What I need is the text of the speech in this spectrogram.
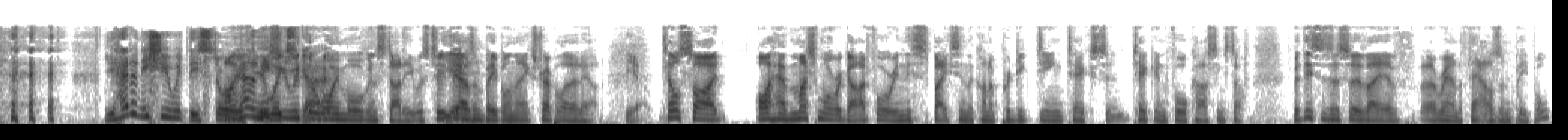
you had an issue with this story I had a an issue with ago. the Roy Morgan study. It was 2,000 people and they extrapolated out. Yeah. Telsyte, I have much more regard for in this space, in the kind of predicting text and tech and forecasting stuff. But this is a survey of around a thousand people.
